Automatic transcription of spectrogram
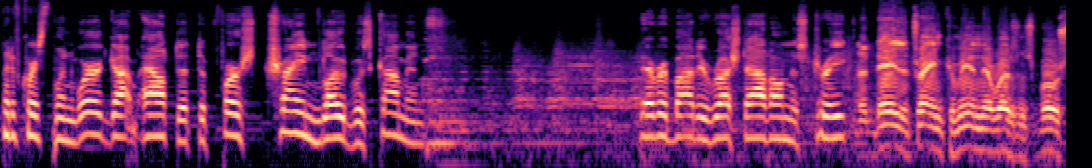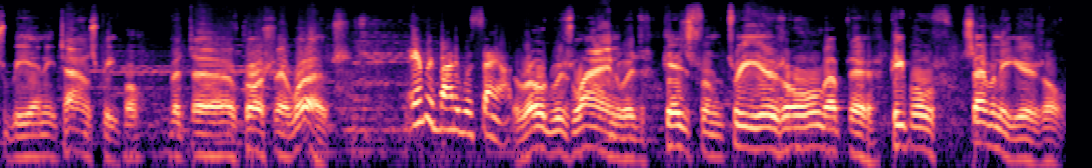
But of course, When word got out that the first train load was coming, everybody rushed out on the street. The day the train came in, there wasn't supposed to be any townspeople, but uh, of course there was. Everybody was out. The road was lined with kids from three years old up to people 70 years old.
